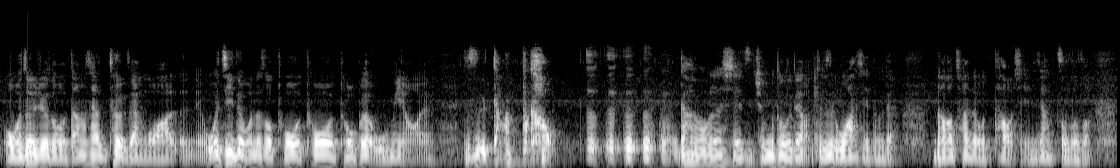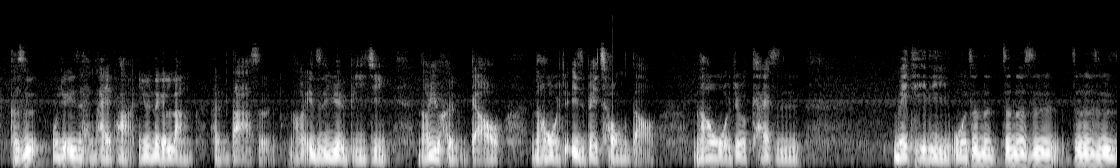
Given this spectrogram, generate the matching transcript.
我真的觉得我当下是特战蛙人哎，我记得我那时候脱脱脱不到五秒哎，就是赶快靠。嗯嗯嗯嗯嗯，刚把我的鞋子全部脱掉，就是蛙鞋脱掉，然后穿着我的套鞋就这样走走走。可是我就一直很害怕，因为那个浪很大声，然后一直越逼近，然后又很高，然后我就一直被冲倒，然后我就开始没体力。我真的真的是真的是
